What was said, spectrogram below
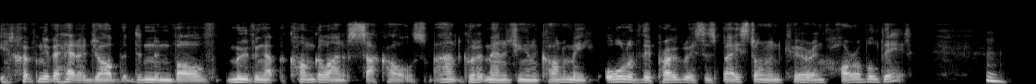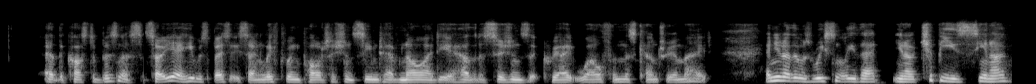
you know, I've never had a job that didn't involve moving up the conga line of suckholes, aren't good at managing an economy. All of their progress is based on incurring horrible debt mm. at the cost of business. So, yeah, he was basically saying left wing politicians seem to have no idea how the decisions that create wealth in this country are made. And, you know, there was recently that, you know, Chippy's, you know,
